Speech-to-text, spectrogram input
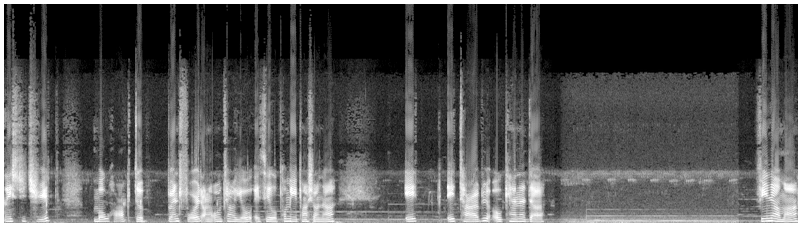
L'Institut Mohawk de Brentford en Ontario était le premier pensionnat établi au Canada. Finalement,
